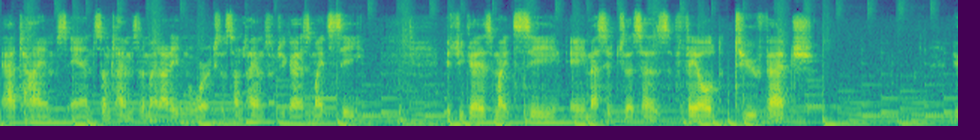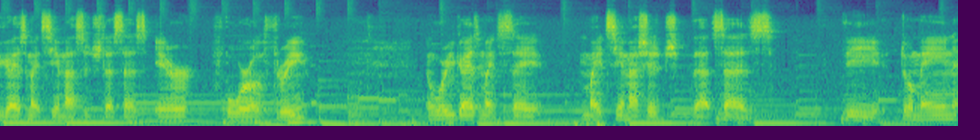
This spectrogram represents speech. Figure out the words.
at times, and sometimes it might not even work. So sometimes what you guys might see is you guys might see a message that says failed to fetch. You guys might see a message that says error 403, and where you guys might say might see a message that says the domain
